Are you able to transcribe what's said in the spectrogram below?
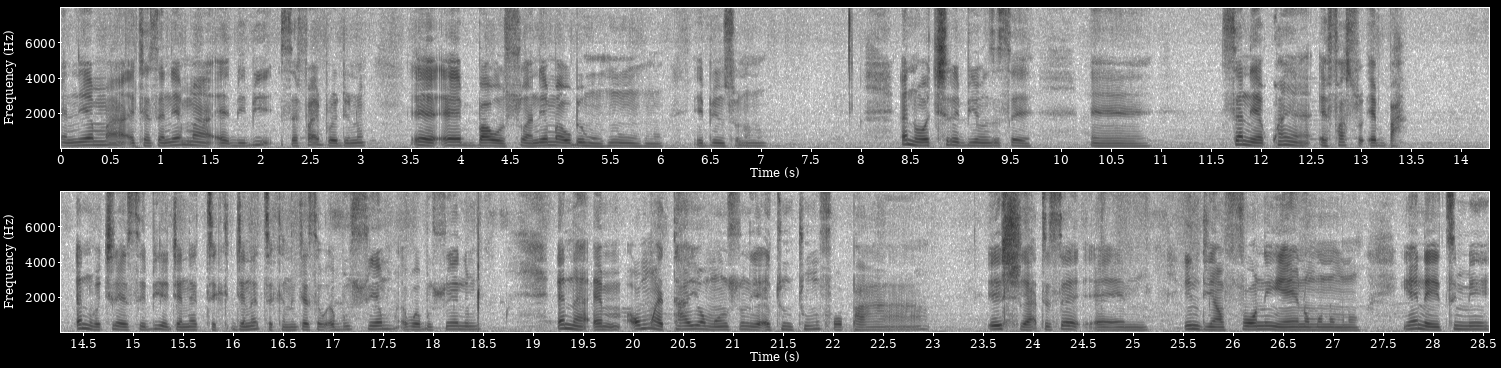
nneɛma a ɛkyɛ sɛ nneɛma a biribi sɛ fibroid no ɛɛba wo so a nneɛma a wobɛhuhunuhunu ebi nso no no ɛna ɔkyerɛ bio nso sɛ ɛɛ sɛnea kwan a ɛfa so ɛba ɛna ɔkyerɛ sɛ ebi yɛ genetic genetic no kyerɛ sɛ abusua mu ɛwɔ abusua no mu ɛna ɛm wɔn a ɛtaa yɛ wɔn nso yɛ atuntumfoɔ paa. Asia te sɛ ɛɛm indiafoɔ ne yɛn nom nom no. Yɛn na yɛtumi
